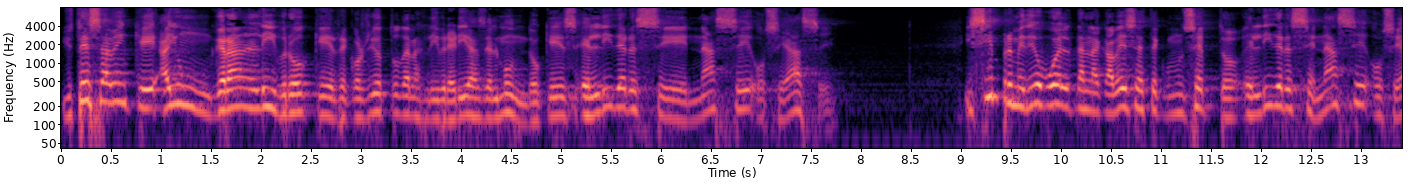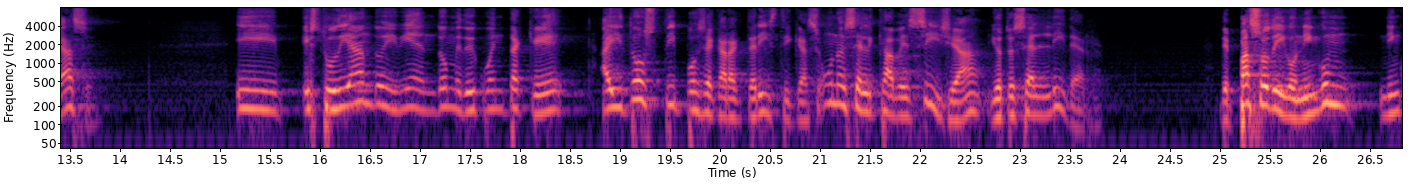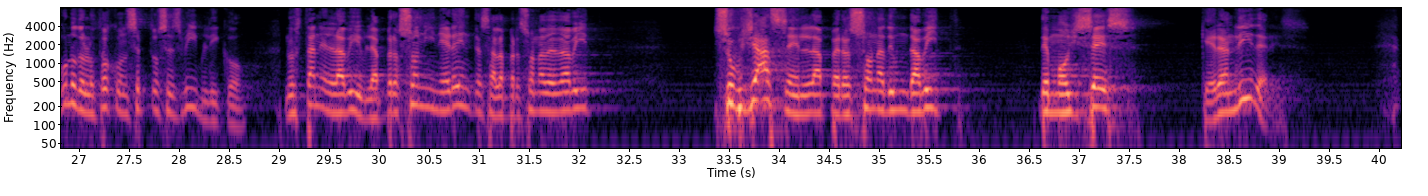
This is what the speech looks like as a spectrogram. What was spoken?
Y ustedes saben que hay un gran libro que recorrió todas las librerías del mundo, que es El líder se nace o se hace. Y siempre me dio vuelta en la cabeza este concepto, el líder se nace o se hace. Y estudiando y viendo me doy cuenta que hay dos tipos de características. Uno es el cabecilla y otro es el líder. De paso digo, ningún, ninguno de los dos conceptos es bíblico. No están en la Biblia, pero son inherentes a la persona de David. Subyace en la persona de un David, de Moisés, que eran líderes.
